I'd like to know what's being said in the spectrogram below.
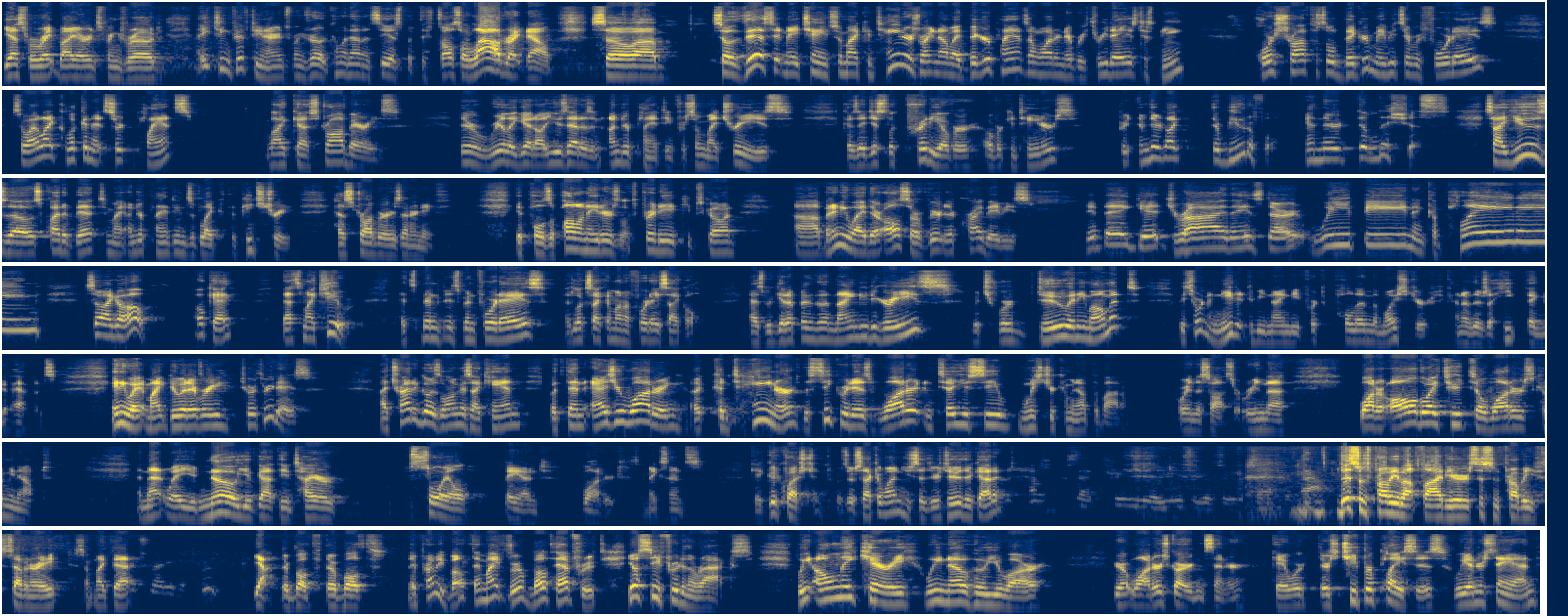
Yes, we're right by Iron Springs Road, 1815 Iron Springs Road. Come on down and see us, but it's also loud right now. So, um, so this it may change. So my containers right now, my bigger plants, I'm watering every three days, just me. Horse trough is a little bigger, maybe it's every four days. So I like looking at certain plants, like uh, strawberries. They're really good. I'll use that as an underplanting for some of my trees because they just look pretty over over containers, and they're like they're beautiful and they're delicious. So I use those quite a bit to my underplantings of like the peach tree has strawberries underneath. It pulls the pollinators, it looks pretty, it keeps going. Uh, but anyway, they're also they're crybabies. If they get dry, they start weeping and complaining. So I go, oh, okay, that's my cue. It's been it's been four days. It looks like I'm on a four day cycle. As we get up into the 90 degrees, which we're due any moment, we sort of need it to be 90 for it to pull in the moisture. Kind of there's a heat thing that happens. Anyway, it might do it every two or three days. I try to go as long as I can, but then as you're watering a container, the secret is water it until you see moisture coming out the bottom or in the saucer or in the water all the way to till water's coming out. And that way you know you've got the entire soil band watered. Does that make sense? Okay, good question. Was there a second one? You said there two, they got it? This was probably about five years. This one's probably seven or eight, something like that. Yeah, they're both, they're both, they probably both, they might both have fruit. You'll see fruit in the racks. We only carry, we know who you are. You're at Watters Garden Center. Okay, we're, there's cheaper places. We understand.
